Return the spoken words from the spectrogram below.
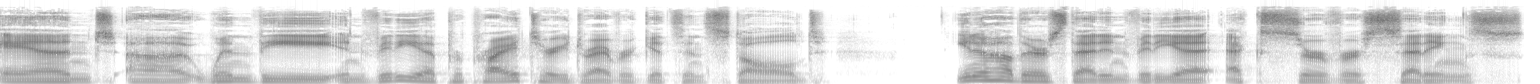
And uh, when the NVIDIA proprietary driver gets installed, you know how there's that NVIDIA X server settings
